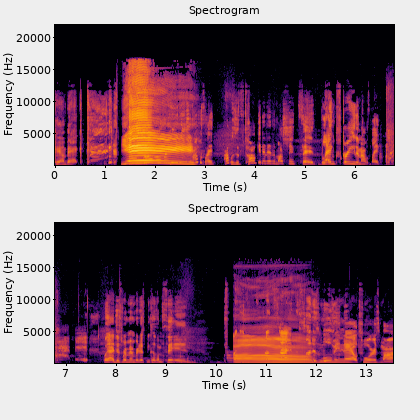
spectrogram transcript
Okay i'm back. Oh, Yay! I was like, I was just talking and then my shit said blank screen, and I was like, but I just remember this because I'm sitting. Oh. The sun is moving now towards my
